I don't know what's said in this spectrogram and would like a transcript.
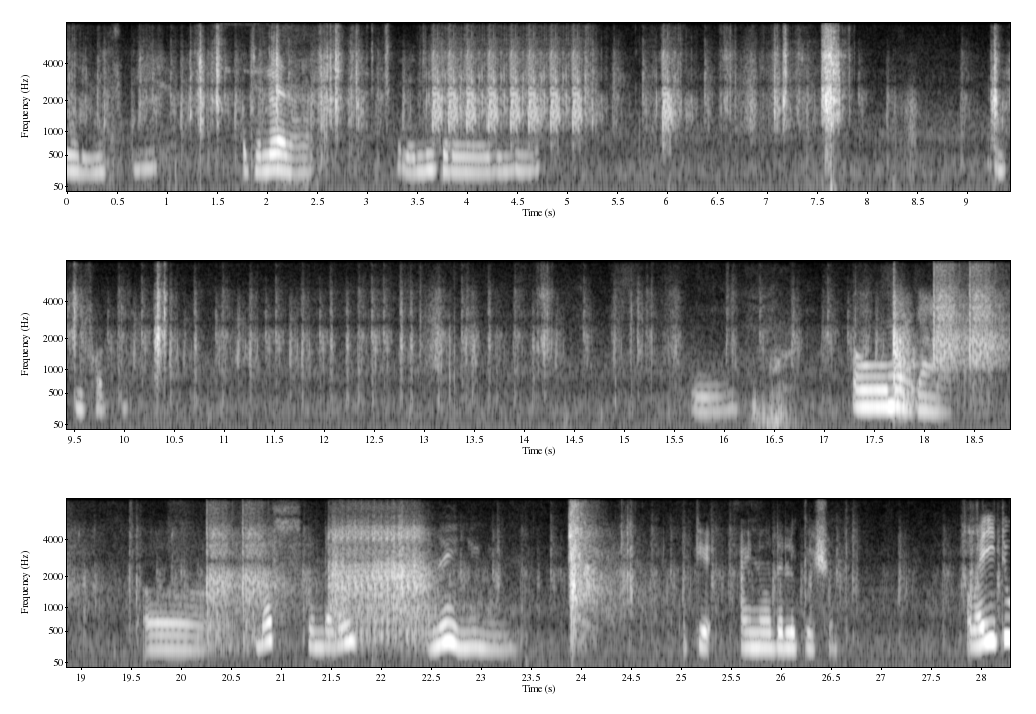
बड़ी स्पीड अच्छा ले ना जल्दी करो जल्दी eighty forty oh my god बस बंदा बन नहीं नहीं नहीं ओके आई नो द लोकेशन ओ भाई तू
